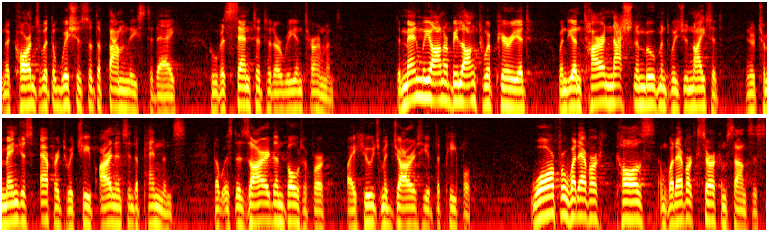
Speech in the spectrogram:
in accordance with the wishes of the families today who have assented to their reinterment. The men we honour belong to a period when the entire national movement was united in a tremendous effort to achieve Ireland's independence that was desired and voted for by a huge majority of the people. War, for whatever cause and whatever circumstances,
